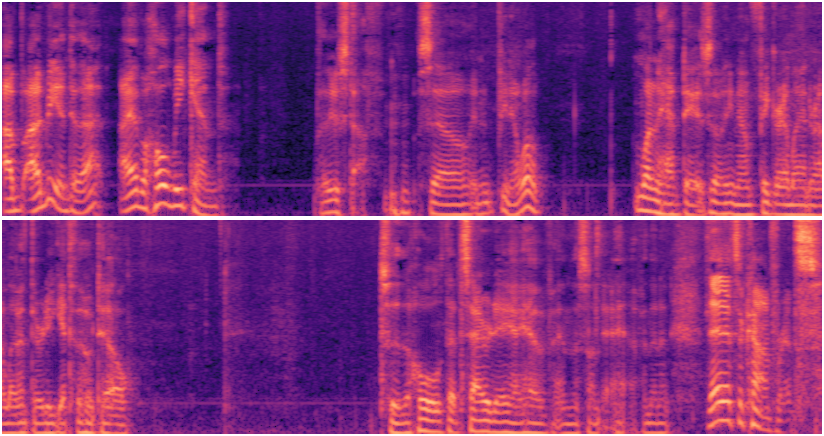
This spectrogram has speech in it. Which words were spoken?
I'd, I'd be into that. I have a whole weekend to do stuff. So, and you know, well, one and a half days. So, you know, figure I land around eleven thirty, get to the hotel. To the whole that Saturday I have and the Sunday I have, and then it, then it's a conference.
